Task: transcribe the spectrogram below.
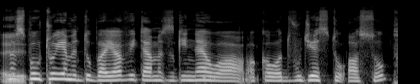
E, No, współczujemy Dubajowi, tam zginęło około 20 osób,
